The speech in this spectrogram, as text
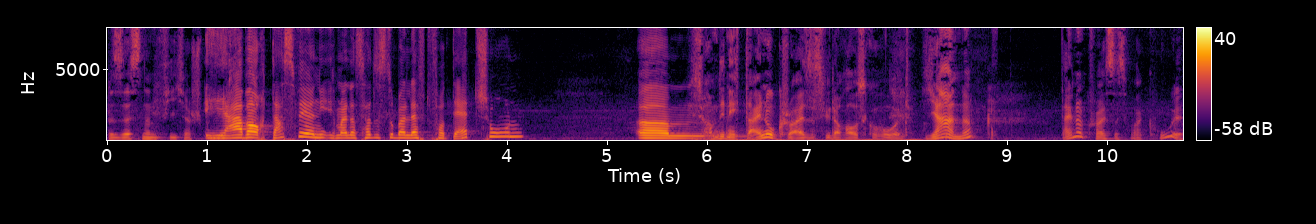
besessenen Viecher spielt. Ja, aber auch das wäre nie. Ich meine, das hattest du bei Left 4 Dead schon. Ähm, Wieso haben die nicht Dino Crisis wieder rausgeholt? Ja, ne? Dino Crisis war cool.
